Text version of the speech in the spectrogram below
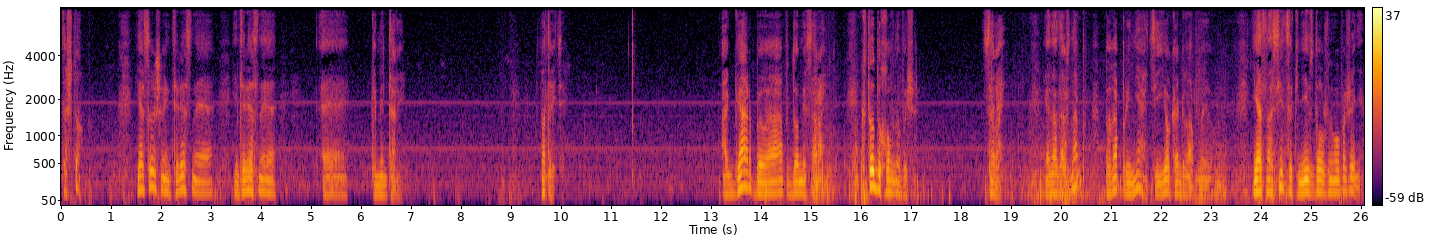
За что? Я слышал интересные, интересные э, комментарии. Смотрите. Агар была в доме сарай. Кто духовно выше? Сарай. И она должна была принять ее как главную и относиться к ней с должным уважением.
